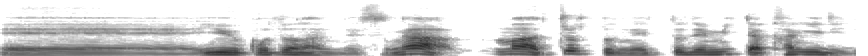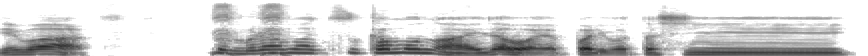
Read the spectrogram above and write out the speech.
えー、いうことなんですが、まあ、ちょっとネットで見た限りでは、村松鴨の間はやっぱり私、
